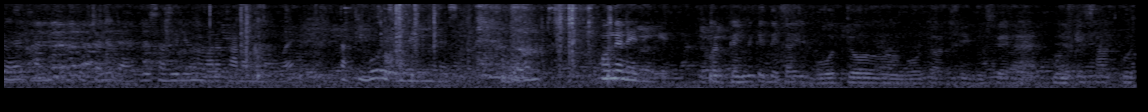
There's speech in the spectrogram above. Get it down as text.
जो है खाली करके चले जाए जिस हवेली में हमारा खाना बना हुआ है ताकि वो इस हवेली में रह सके। तो हम होने नहीं देंगे। पर कहीं ना कहीं देखा ये भूत जो और श्री दूसरे हैं उनके साथ कुछ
